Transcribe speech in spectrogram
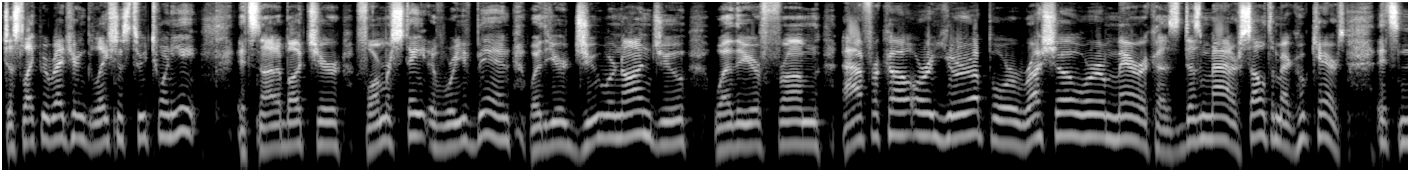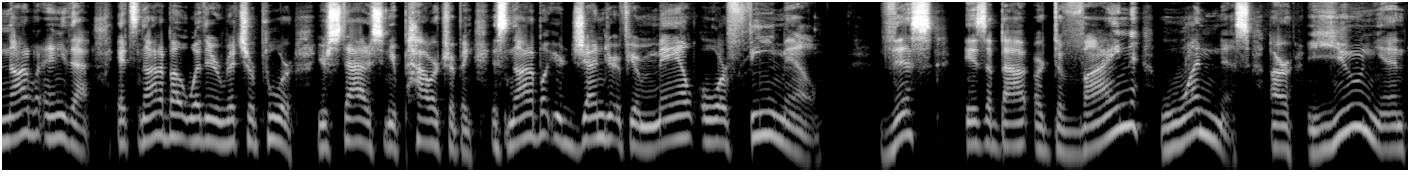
Just like we read here in Galatians 3:28. It's not about your former state of where you've been, whether you're Jew or non-Jew, whether you're from Africa or Europe or Russia or Americas. Doesn't matter. South America, who cares? It's not about any of that. It's not about whether you're rich or poor, your status and your power tripping. It's not about your gender if you're male or female. This is about our divine oneness, our union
